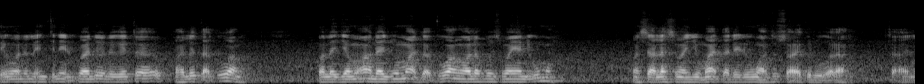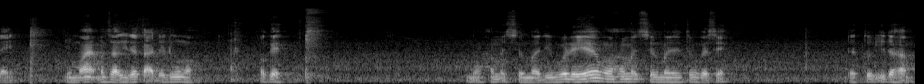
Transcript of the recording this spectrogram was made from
Tengok dalam internet pada dia kata pahala tak kurang. Pahala jamaah dan jumaat tak kurang walaupun semayang di rumah masalah semayang jumaat tak ada di rumah tu soal kedua lah soal lain Jumaat masa kita tak ada di rumah. Okey. Muhammad Sirmadi boleh ya Muhammad Sirmadi terima kasih. Datuk Idham.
